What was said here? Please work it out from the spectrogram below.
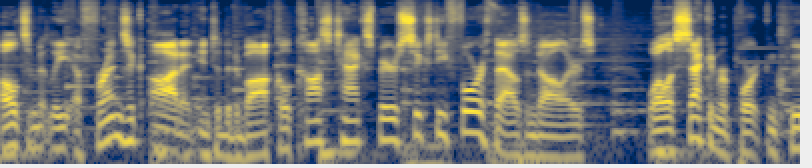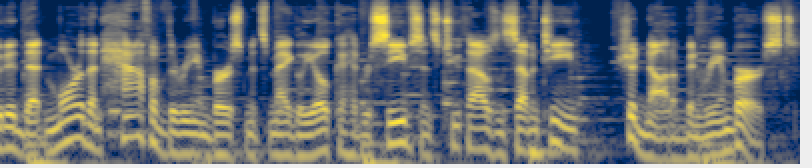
Ultimately, a forensic audit into the debacle cost taxpayers $64,000, while a second report concluded that more than half of the reimbursements Magliocca had received since 2017 should not have been reimbursed.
